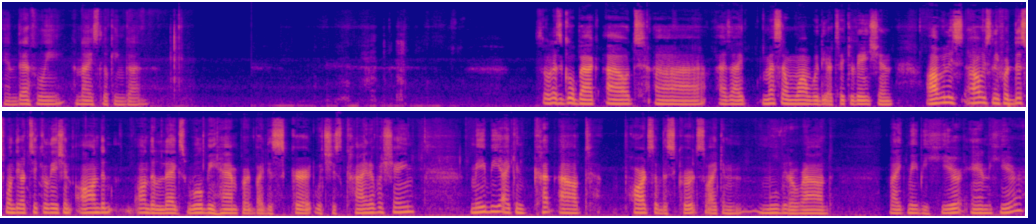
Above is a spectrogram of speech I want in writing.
And definitely a nice looking gun so let's go back out uh, as I mess around with the articulation. Obviously obviously for this one the articulation on the on the legs will be hampered by the skirt which is kind of a shame. Maybe I can cut out parts of the skirt so I can move it around like maybe here and here.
